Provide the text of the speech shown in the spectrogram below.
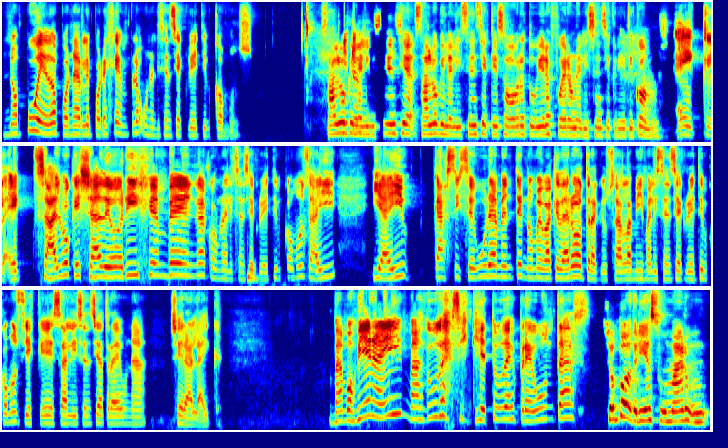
no puedo ponerle, por ejemplo, una licencia Creative Commons. Salvo que, la licencia, salvo que la licencia que esa obra tuviera fuera una licencia Creative Commons. Eh, eh, salvo que ya de origen venga con una licencia Creative Commons ahí, y ahí casi seguramente no me va a quedar otra que usar la misma licencia Creative Commons si es que esa licencia trae una share alike. ¿Vamos bien ahí? ¿Más dudas, inquietudes, preguntas? Yo podría sumar un,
